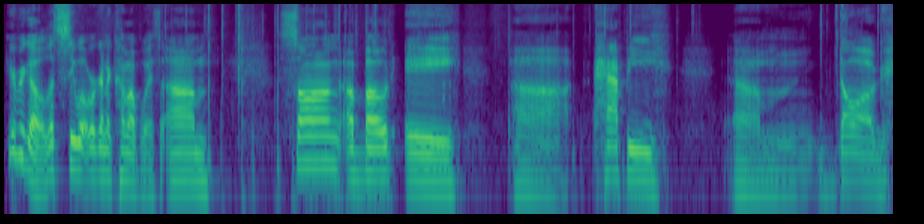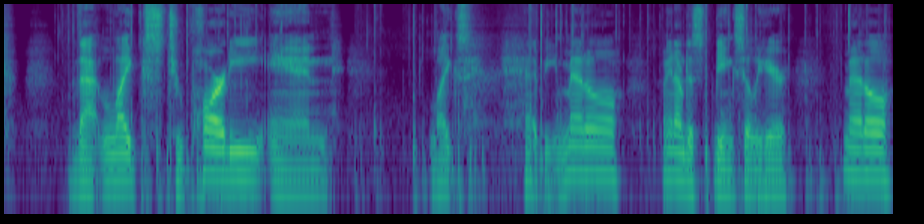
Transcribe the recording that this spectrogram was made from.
here we go. Let's see what we're going to come up with. Um, song about a uh, happy um, dog that likes to party and likes heavy metal. I mean, I'm just being silly here. Metal,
